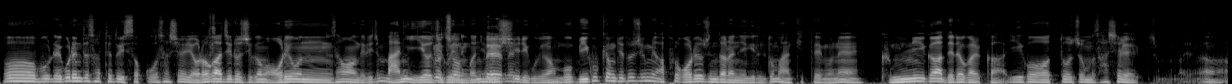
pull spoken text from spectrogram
어, 뭐 레고랜드 사태도 있었고 사실 여러 가지로 지금 어려운 상황들이 좀 많이 이어지고 그렇죠. 있는 건 네네. 현실이고요. 뭐 미국 경제도 지금 앞으로 어려워진다는 얘기들도 많기 때문에 금리가 내려갈까 이것도 좀 사실 좀 어,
